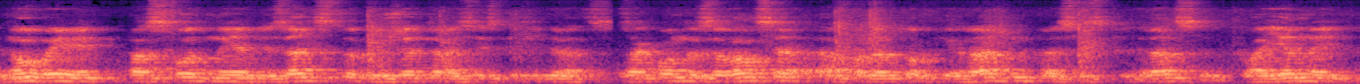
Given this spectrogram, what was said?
«Новые расходные обязательства бюджета Российской Федерации». Закон назывался о подготовке граждан Российской Федерации к военной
